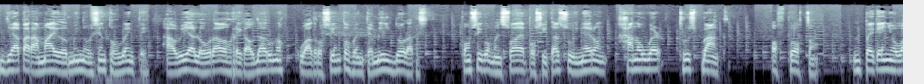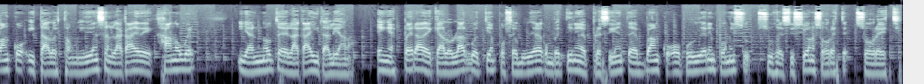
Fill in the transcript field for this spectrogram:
Ya para mayo de 1920 había logrado recaudar unos 420 mil dólares. Ponzi comenzó a depositar su dinero en Hanover Trust Bank of Boston, un pequeño banco italo-estadounidense en la calle de Hanover y al norte de la calle italiana, en espera de que a lo largo del tiempo se pudiera convertir en el presidente del banco o pudiera imponer sus decisiones sobre este, sobre este.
